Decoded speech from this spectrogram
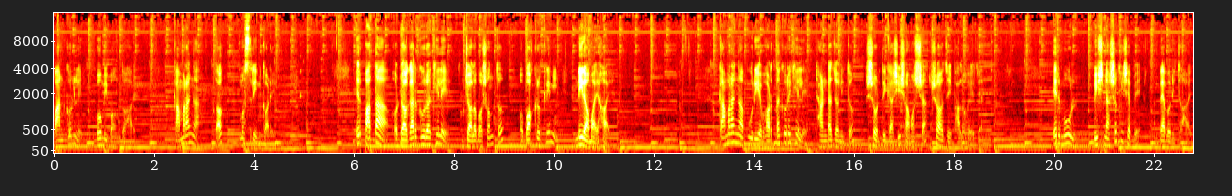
পান করলে বমি বন্ধ হয়। কামরাঙা ত্বক মসৃণ করে। এর পাতা ও ডগার গুঁড়া খেলে জলবসন্ত ও বক্রকৃমি নিরাময় হয়। কামরাঙা পুড়িয়ে ভর্তা করে খেলে ঠান্ডাজনিত সর্দি কাশি সমস্যা সহজেই ভালো হয়ে যায়। এর মূল বিষনাশক হিসেবে ব্যবহৃত হয়।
